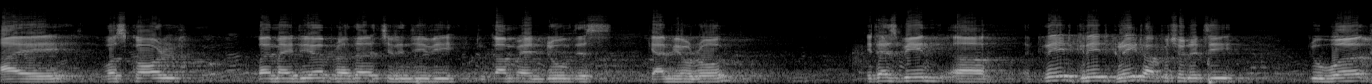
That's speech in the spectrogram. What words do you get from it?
I was called by my dear brother Chiranjeevi to come and do this cameo role. It has been uh, a great, great, great opportunity to work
